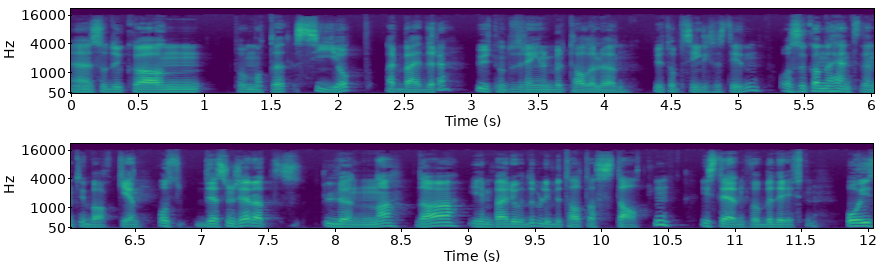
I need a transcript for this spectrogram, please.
eh, Så du kan på en måte si opp arbeidere uten at du trenger å betale lønn ut oppsigelsestiden. Og så kan du hente dem tilbake igjen. Og det som skjer er at lønna da i en periode blir betalt av staten istedenfor bedriften. Og i,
